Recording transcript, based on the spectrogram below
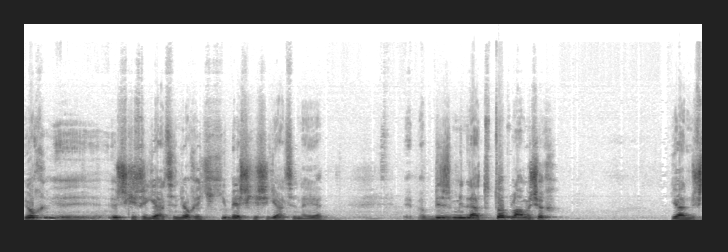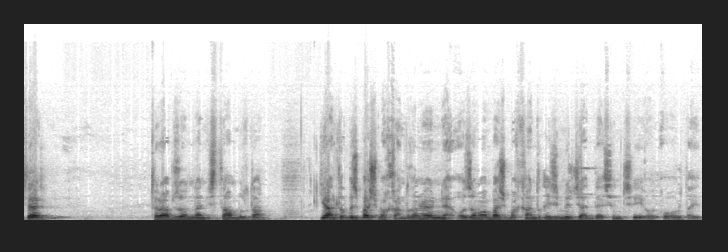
Yok e, üç kişi gelsin, yok iki, beş kişi gelsin heyet. E, biz milleti toplamışık. Gelmişler Trabzon'dan, İstanbul'dan geldik biz başbakanlığın önüne. O zaman başbakanlık İzmir Caddesi'nin şey oradaydı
